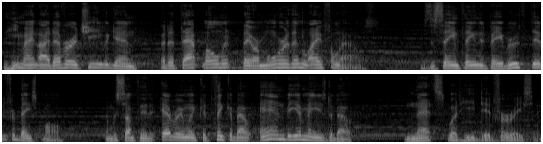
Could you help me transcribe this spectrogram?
that he might not ever achieve again, but at that moment, they are more than life allows. It was the same thing that Babe Ruth did for baseball, and was something that everyone could think about and be amazed about. And that's what he did for racing.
